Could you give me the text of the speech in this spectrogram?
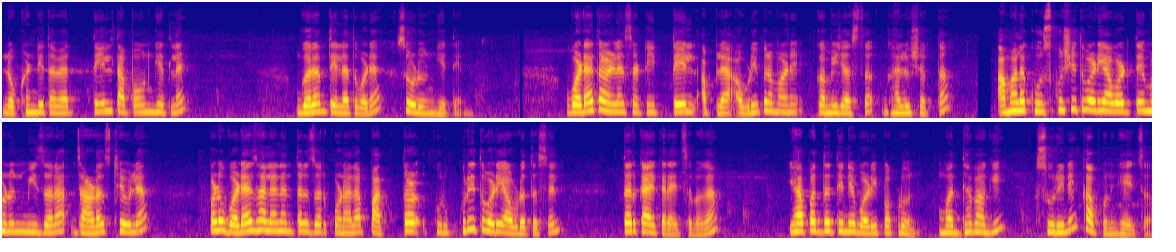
लोखंडी तव्यात तेल तापवून घेतलं आहे गरम तेलात वड्या सोडून घेते. वड्या तळण्यासाठी तेल आपल्या आवडीप्रमाणे कमी जास्त घालू शकता. आम्हाला खुसखुशीत वडी आवडते म्हणून मी जरा जाडच ठेवल्या. पण वड्या झाल्यानंतर जर कोणाला पातळ कुरकुरीत वडी आवडत असेल तर काय करायचं बघा? ह्या पद्धतीने वडी पकडून मध्यभागी सुरीने कापून घ्यायचं.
